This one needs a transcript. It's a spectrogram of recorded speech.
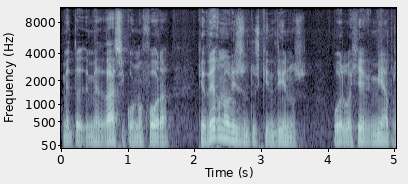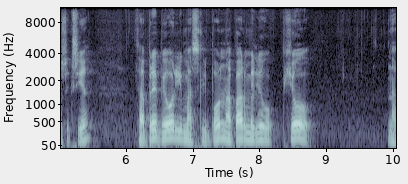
με, με δάση κονοφόρα και δεν γνωρίζουν τους κινδύνους που ελοχεύει μία προσεξία, θα πρέπει όλοι μας λοιπόν να πάρουμε λίγο πιο, να,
